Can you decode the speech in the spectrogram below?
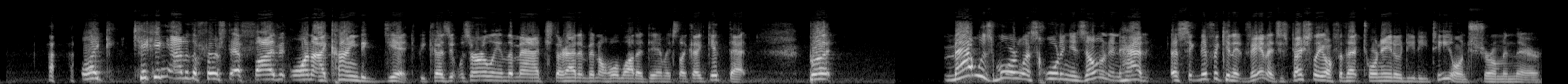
like kicking out of the first F five at one, I kind of get because it was early in the match. There hadn't been a whole lot of damage. Like I get that, but Matt was more or less holding his own and had a significant advantage, especially off of that tornado DDT on Strowman there.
